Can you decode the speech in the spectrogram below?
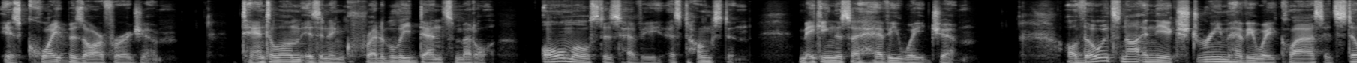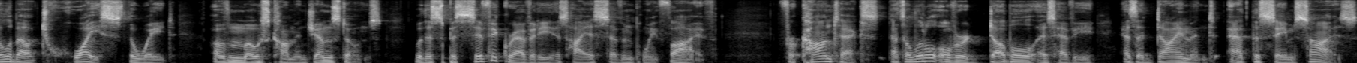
is quite bizarre for a gem. Tantalum is an incredibly dense metal, almost as heavy as tungsten, making this a heavyweight gem. Although it's not in the extreme heavyweight class, it's still about twice the weight of most common gemstones, with a specific gravity as high as 7.5. For context, that's a little over double as heavy as a diamond at the same size,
